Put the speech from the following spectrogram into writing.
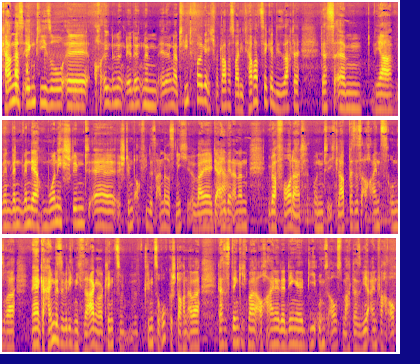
kam das irgendwie so, äh, auch in, in, in, in irgendeiner Tweetfolge, ich glaube, es war die Terrorzicke, die sagte, dass, ähm, ja, wenn, wenn, wenn der Humor nicht stimmt, äh, stimmt auch vieles anderes nicht, weil der Ja. eine den anderen überfordert. Und ich glaube, das ist auch eins unserer, naja, Geheimnisse will ich nicht sagen, oder klingt zu, klingt zu hochgestochen, aber das ist, denke ich mal, auch eine der Dinge, die uns ausmacht, dass wir einfach auch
